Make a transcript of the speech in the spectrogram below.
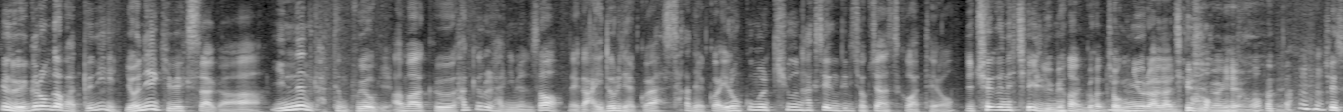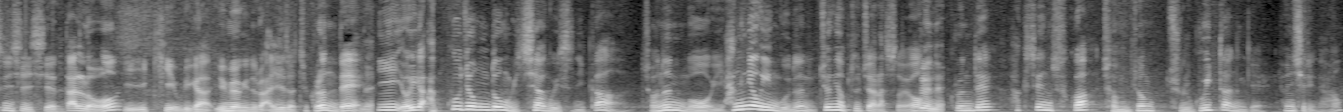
그래서 왜 그런가 봤더니 연예 기획사가 있는 같은 구역이에요. 아마 그 학교를 다니면서 내가 아이돌이 될 거야, 스타가 될 거야 이런 꿈을 키운 학생들이 적지 않았을 것 같아요. 근데 최근에 제일 유명한 건 정유라가 제일 유명해요. 네. 최순실 씨의 딸로 이 익히 우리가 유명인으로 알려졌죠. 그런데 네. 이 여기가 압구정동 위치하고 있으니까 저는 뭐이 학령 인구는 걱정이 없을 줄 알았어요. 네네. 그런데 학생 수가 점점 줄고 있다는 게 현실이네요.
